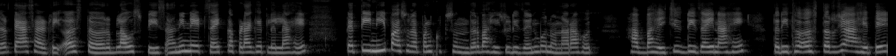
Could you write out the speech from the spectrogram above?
तर त्यासाठी अस्तर ब्लाऊज पीस आणि नेटचा एक कपडा घेतलेला आहे. त्या तिन्हीपासून आपण खूप सुंदर बाहीची डिझाईन बनवणार आहोत. हा बाहीचीच डिझाईन आहे. तर इथं अस्तर जे आहे ते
